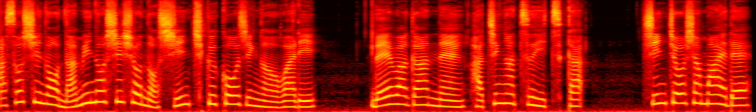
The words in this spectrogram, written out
阿蘇市の波の支所の新築工事が終わり、令和元年8月5日、新庁舎前で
